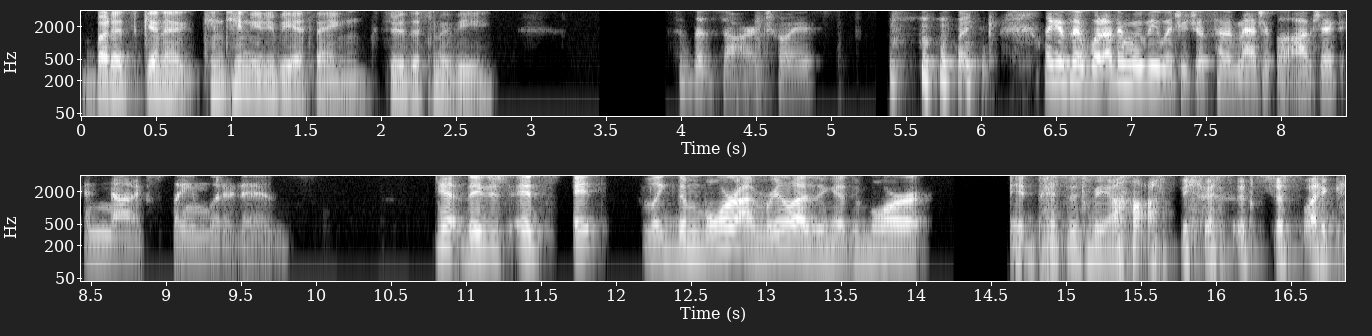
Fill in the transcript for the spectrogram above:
but it's going to continue to be a thing through this movie. It's a bizarre choice. Like like i said what other movie would you just have a magical object and not explain what it is? Yeah they just it's it like the more i'm realizing it the more it pisses me off because it's just like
